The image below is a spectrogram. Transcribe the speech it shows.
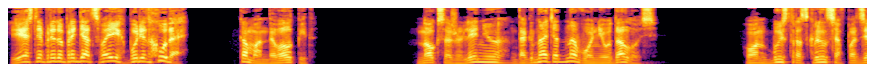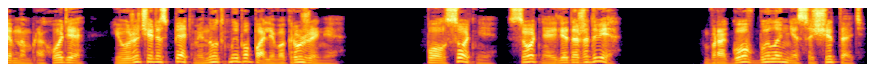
Если предупредят своих, будет худо!» — командовал Пит. Но, к сожалению, догнать одного не удалось. Он быстро скрылся в подземном проходе, и уже через пять минут мы попали в окружение. Полсотни, сотня или даже две. Врагов было не сосчитать.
